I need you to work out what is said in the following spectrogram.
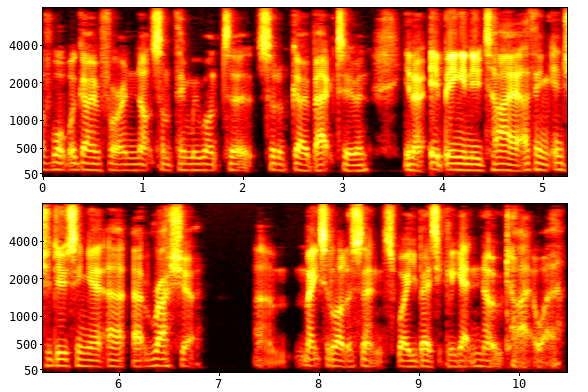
of what we're going for and not something we want to sort of go back to. And, you know, it being a new tire, I think introducing it at, at Russia um, makes a lot of sense where you basically get no tire wear.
